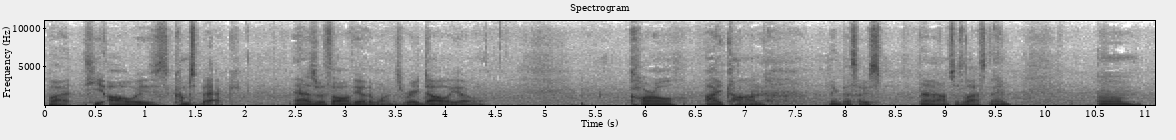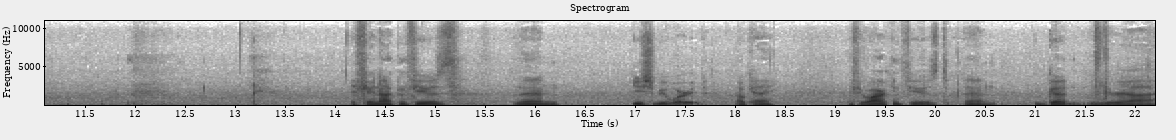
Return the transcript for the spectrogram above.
but he always comes back. As with all the other ones, Ray Dalio, Carl Icahn, I think that's how you pronounce his last name. Um, if you're not confused, then you should be worried. Okay. If you are confused, then good. You're uh,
